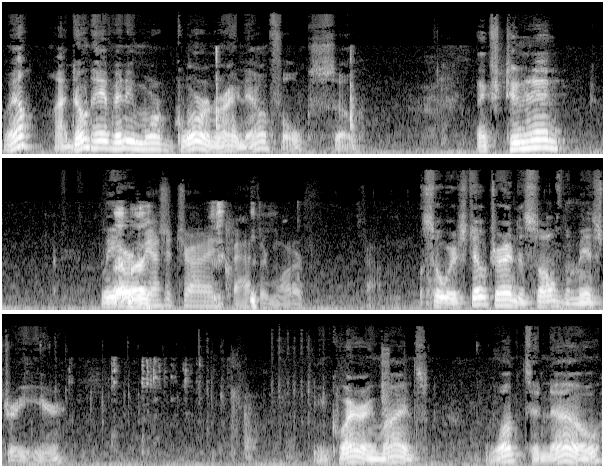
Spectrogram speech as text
Well, I don't have any more Gorn right now, folks, so Thanks for tuning in. We Bye-bye. are maybe I should try bathroom water fountain. so we're still trying to solve the mystery here. Inquiring minds want to know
